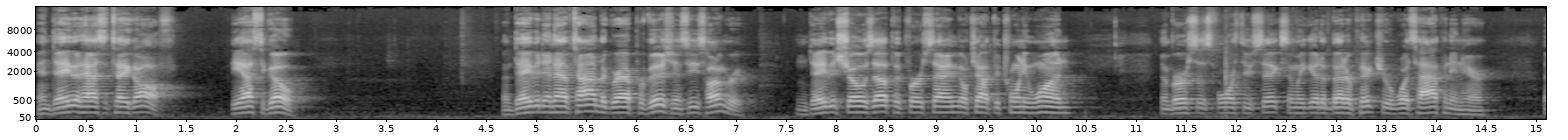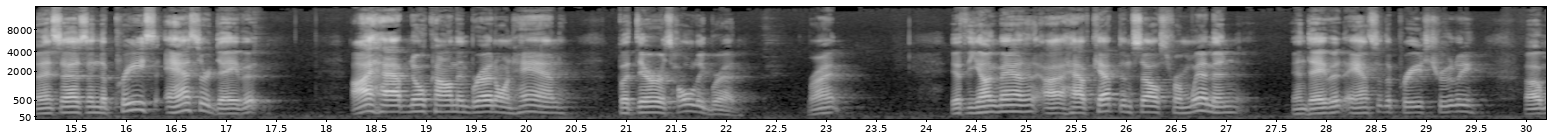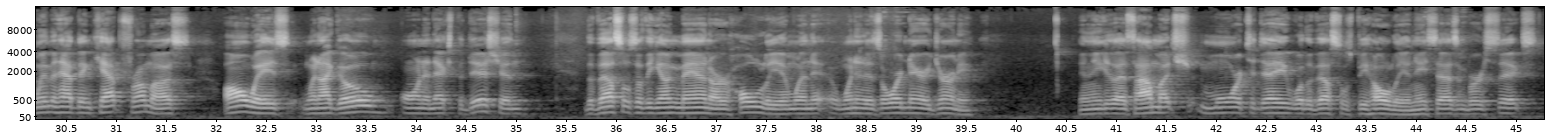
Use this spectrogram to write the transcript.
and David has to take off. He has to go. And David didn't have time to grab provisions. He's hungry. And David shows up in 1 Samuel chapter 21 in verses 4 through 6, and we get a better picture of what's happening here. And it says, And the priest answered David, I have no common bread on hand, but there is holy bread. Right? If the young men uh, have kept themselves from women, And David answered the priest, Truly, uh, women have been kept from us always. When I go on an expedition, the vessels of the young man are holy, and when it, when it is ordinary journey. And he says, How much more today will the vessels be holy? And he says in verse 6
